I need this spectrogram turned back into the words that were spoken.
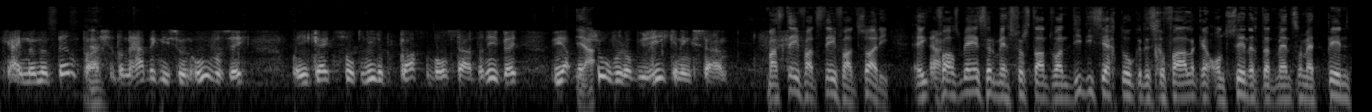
Ga ik met mijn pinpasje, ja. dan heb ik niet zo'n overzicht. Maar je kijkt tenslotte niet op de kassenbon, staat er niet bij. U hebt ja. zoveel op uw rekening staan. Maar Stefan, Stefan, sorry. Ik, ja. Volgens mij is er misverstand, want Didi zegt ook... het is gevaarlijk en onzinnig dat mensen met PIN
